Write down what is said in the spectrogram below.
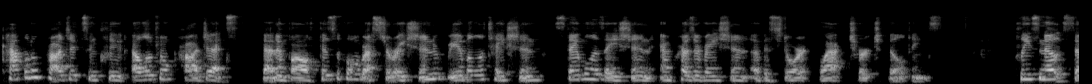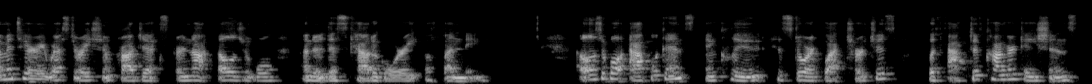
Capital projects include eligible projects that involve physical restoration, rehabilitation, stabilization, and preservation of historic Black church buildings. Please note cemetery restoration projects are not eligible under this category of funding. Eligible applicants include historic Black churches with active congregations,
